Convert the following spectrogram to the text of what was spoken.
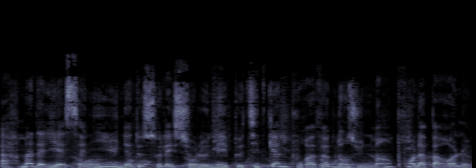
Ahmad Ali Hassani, lunettes de soleil sur le nez, petite canne pour aveugle dans une main, prend la parole.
